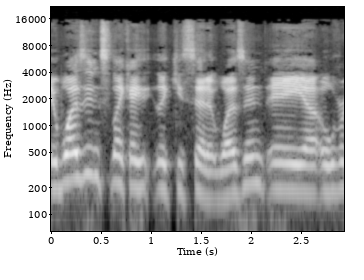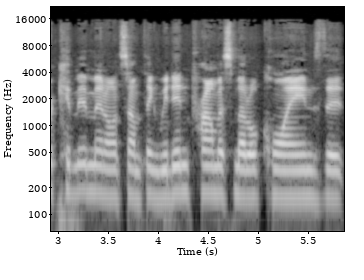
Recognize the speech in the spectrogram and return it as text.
It wasn't like I like you said it wasn't a uh, overcommitment on something we didn't promise metal coins that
